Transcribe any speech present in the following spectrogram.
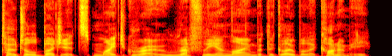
Total budgets might grow roughly in line with the global economy,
